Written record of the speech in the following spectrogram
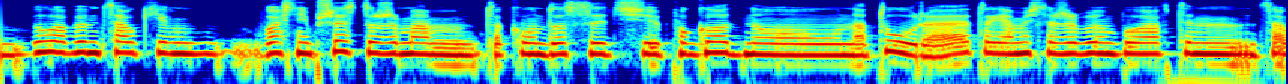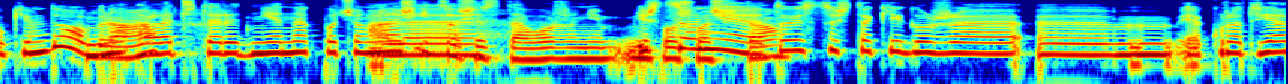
byłabym całkiem, właśnie przez to, że mam taką dosyć pogodną naturę, to ja myślę, że bym była w tym całkiem dobra. No ale cztery dni jednak pociągnęłaś ale... i co się stało, że nie, nie Wiesz poszłaś co, nie, w to? to jest coś takiego, że akurat ja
